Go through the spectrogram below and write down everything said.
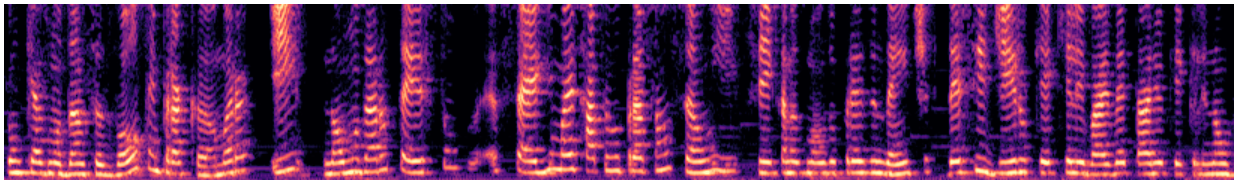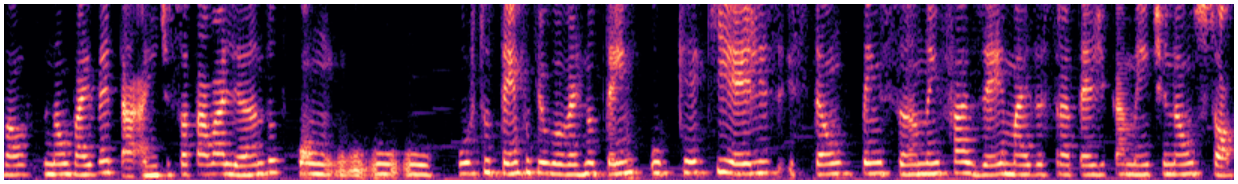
com que as mudanças voltem para a Câmara e não mudar o texto segue mais rápido para a sanção e fica nas mãos do presidente decidir o que que ele vai vetar e o que que ele não vai, não vai vetar. A gente só está avaliando com o, o, o curto tempo que o governo tem, o que que eles estão pensando em fazer mais estrategicamente, não só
